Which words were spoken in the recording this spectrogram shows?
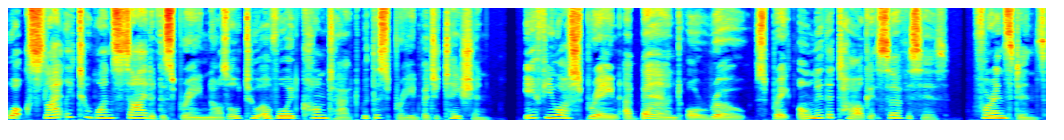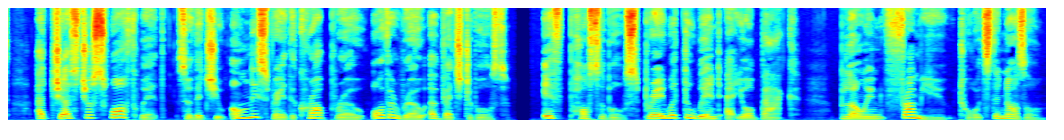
Walk slightly to one side of the spraying nozzle to avoid contact with the sprayed vegetation. If you are spraying a band or row, spray only the target surfaces. For instance, adjust your swath width so that you only spray the crop row or the row of vegetables. If possible, spray with the wind at your back, blowing from you towards the nozzle.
